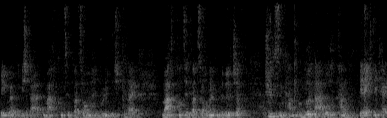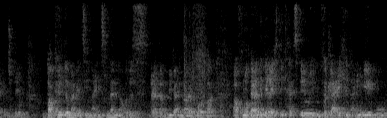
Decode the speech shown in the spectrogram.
gegenwärtige Staaten, Machtkonzentrationen im politischen Bereich, Machtkonzentrationen in der Wirtschaft schützen kann. Und nur dadurch kann Gerechtigkeit entstehen. Und da könnte man jetzt im Einzelnen, aber das wäre dann wieder ein neuer Vortrag, auf moderne Gerechtigkeitstheorien vergleichend eingehen, wo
